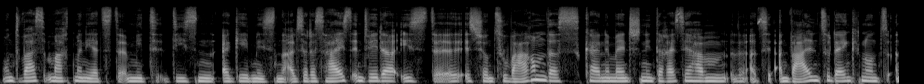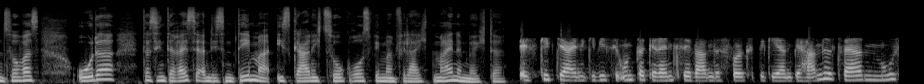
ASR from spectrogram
Und was macht man jetzt mit diesen Ergebnissen? Also das heißt, entweder ist äh, es schon zu warm, dass keine Menschen Interesse haben, äh, an Wahlen zu denken und an sowas, oder das Interesse an diesem Thema ist gar nicht so groß, wie man vielleicht meinen möchte. Es gibt ja eine gewisse Untergrenze, wann das Volksbegehren behandelt werden muss,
